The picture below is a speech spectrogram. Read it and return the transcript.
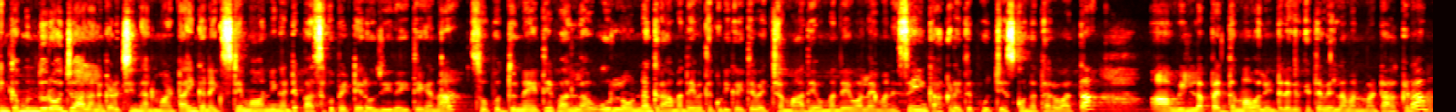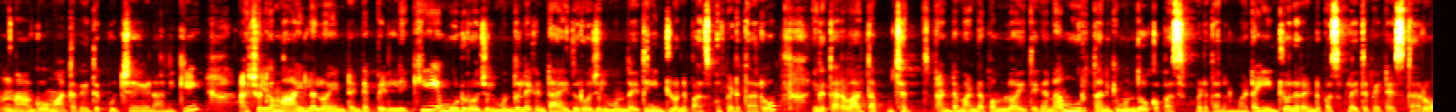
ఇంకా ముందు రోజు అలా గడిచిందనమాట. ఇంకా నెక్స్ట్ డే మార్నింగ్ అంటే పసుపు పెట్టే రోజు ఇదైతే కన సో పొద్దున్న అయితే వాళ్ళ ఊర్లో ఉన్న గ్రామ దేవత గుడికి అయితే వచ్చాం మాదేవమ్మ దేవాలయం అనేసి. ఇంకా అక్కడైతే పూజ చేసుకున్న తర్వాత ఆ, వీళ్ళ పెద్దమ్మ వాళ్ళ ఇంటి దగ్గరికి అయితే వెళ్ళామన్నమాట అక్కడ ఆ, గోమాతకు అయితే పూజ చేయడానికి. యాక్చువల్గా మా ఇళ్ళలో ఏంటంటే పెళ్ళికి మూడు రోజుల ముందు లేకంటే ఐదు రోజుల ముందు అయితే ఇంట్లోనే పసుపు పెడతారు. ఇంకా తర్వాత అంటే మండపంలో అయితే కన్నా ముహూర్తానికి ముందు ఒక పసుపు పెడతారనమాట. ఇంట్లోనే రెండు పసుపులు అయితే పెట్టేస్తారు.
